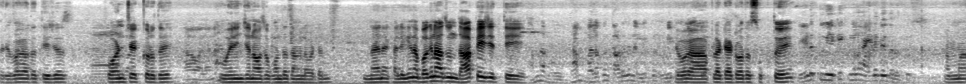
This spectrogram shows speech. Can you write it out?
तरी बघा आता तेजस फॉन्ट चेक करतोय. वहिनींच्या नावाचं कोणतं चांगलं वाटेल? नाही नाही खाली घे ना. बघ ना अजून दहा पेज आहेत ते. हे बघा आपला टॅटू आता सुकतोय. अम्मा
